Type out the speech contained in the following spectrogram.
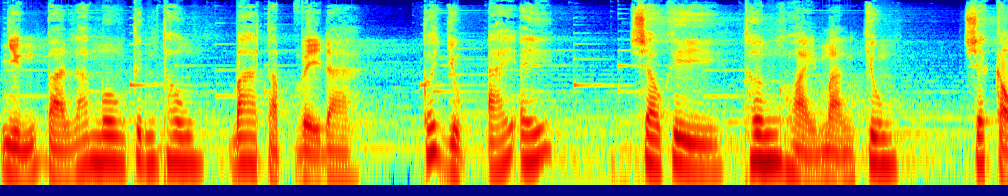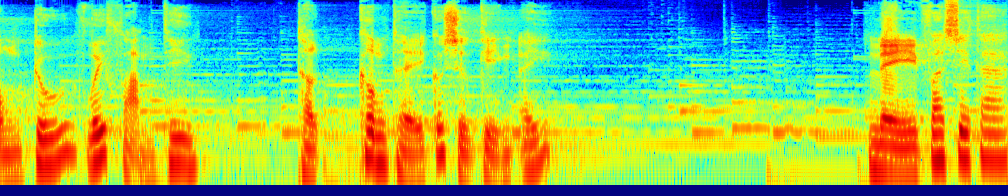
những bà la môn tinh thông ba tập vệ đà có dục ái ấy, sau khi thân hoại mạng chung, sẽ cộng trú với phạm thiên. Thật không thể có sự kiện ấy. Này vaseta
